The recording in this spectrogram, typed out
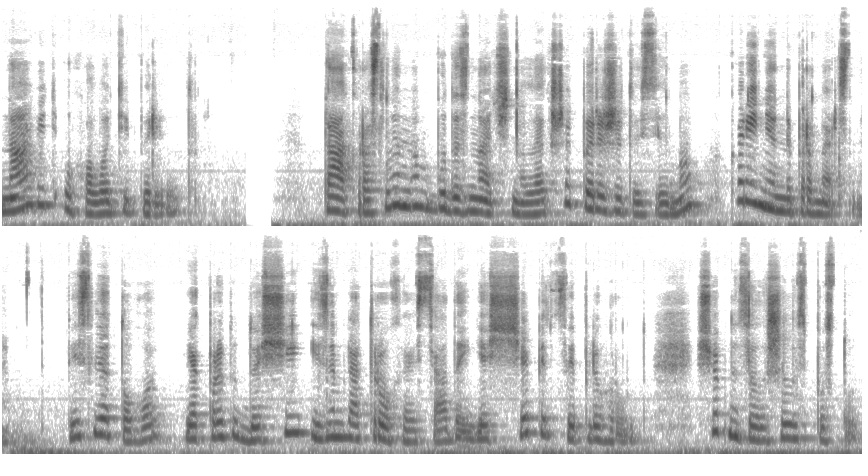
навіть у холодній період. Так, рослинам буде значно легше пережити зиму, коріння не промерзне. Після того, як пройдуть дощі і земля трохи осяде, я ще підсиплю ґрунт, щоб не залишилось пустот,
